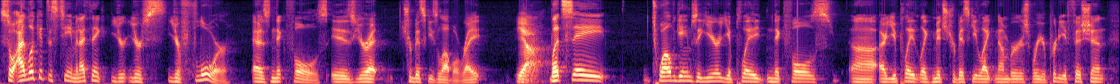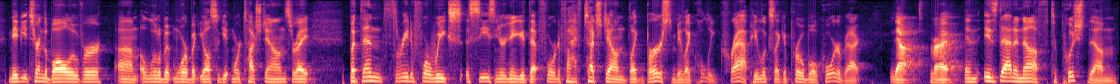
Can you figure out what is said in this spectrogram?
so I look at this team and I think your your your floor as Nick Foles is you're at Trubisky's level, right? yeah. let's say 12 games a year you play Nick Foles uh, or you play like Mitch Trubisky like numbers where you're pretty efficient maybe you turn the ball over um, a little bit more but you also get more touchdowns right but then three to four weeks a season you're going to get that four to five touchdown like burst and be like holy crap he looks like a pro bowl quarterback Yeah. Right. and is that enough to push them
